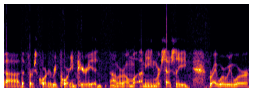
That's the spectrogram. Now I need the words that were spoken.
uh, the first quarter reporting period. Uh, we're almost, I mean, we're essentially right where we were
